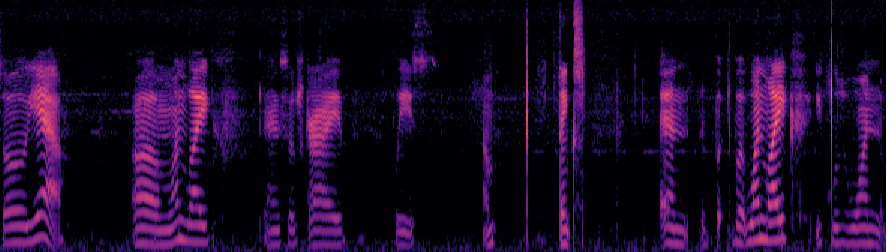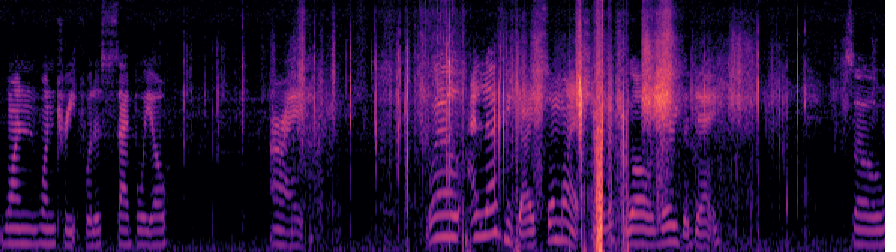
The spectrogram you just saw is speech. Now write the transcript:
So yeah. Um, one like and subscribe, please. Um, thanks. And but but one like equals one one one treat for this sad boyo. All right. Well, I love you guys so much. I wish you all a very good day. So,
